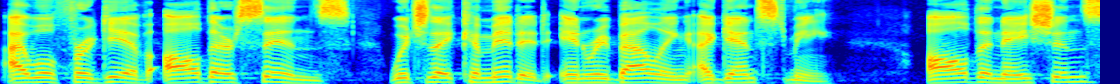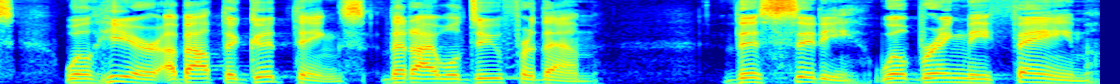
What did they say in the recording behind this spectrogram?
I will forgive all their sins which they committed in rebelling against me. All the nations will hear about the good things that I will do for them. This city will bring me fame,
